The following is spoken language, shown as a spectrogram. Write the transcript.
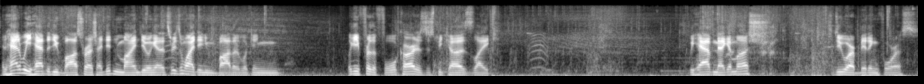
And had we had to do boss rush, I didn't mind doing it. That's the reason why I didn't even bother looking looking for the full card is just because like we have Mega Mush to do our bidding for us.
